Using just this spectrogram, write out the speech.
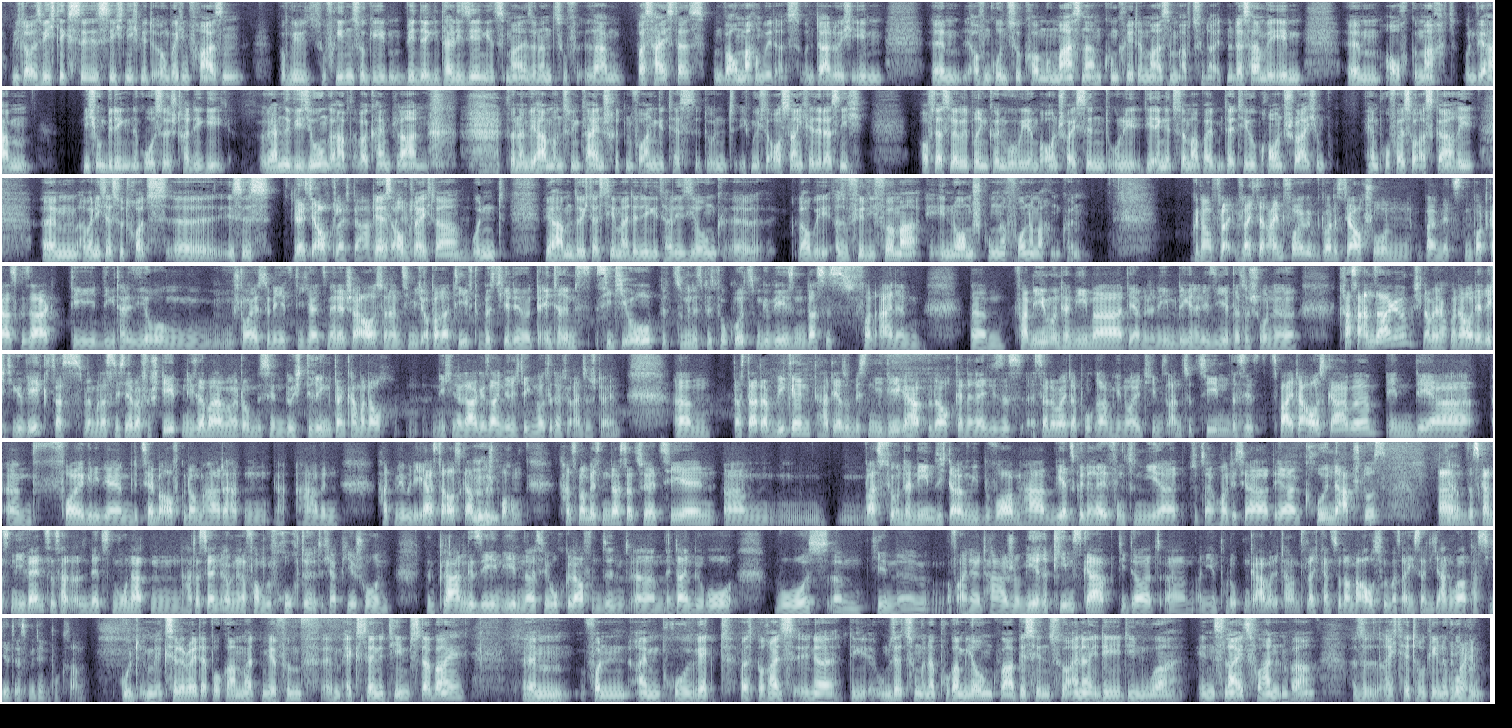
Und ich glaube, das Wichtigste ist, sich nicht mit irgendwelchen Phrasen irgendwie zufrieden zu geben, wir digitalisieren jetzt mal, sondern zu sagen, was heißt das und warum machen wir das? Und dadurch eben ähm, auf den Grund zu kommen, um Maßnahmen, konkrete Maßnahmen abzuleiten. Und das haben wir eben ähm, auch gemacht. Und wir haben nicht unbedingt eine große Strategie, wir haben eine Vision gehabt, aber keinen Plan, sondern wir haben uns mit kleinen Schritten vorangetestet. Und ich möchte auch sagen, ich hätte das nicht auf das Level bringen können, wo wir in Braunschweig sind, ohne die enge Zusammenarbeit mit der TU Braunschweig und Herrn Professor Ascari. Ähm, aber nichtsdestotrotz äh, ist es der ist ja auch gleich da. Der ist auch gleich da. Mhm. Und wir haben durch das Thema der Digitalisierung, äh, glaube ich, also für die Firma enormen Sprung nach vorne machen können. Genau, vielleicht, vielleicht der Reihenfolge. Du hattest ja auch schon beim letzten Podcast gesagt, die Digitalisierung steuerst du dir jetzt nicht als Manager aus, sondern ziemlich operativ. Du bist hier der, der Interims-CTO, zumindest bis vor kurzem gewesen. Das ist von einem ähm, Familienunternehmer, der ein Unternehmen digitalisiert, das ist schon eine krasse Ansage. Ich glaube, auch genau der richtige Weg, dass wenn man das nicht selber versteht, nicht selber einmal ein bisschen durchdringt, dann kann man auch nicht in der Lage sein, die richtigen Leute dafür einzustellen. Ähm, das Startup Weekend hat ja so ein bisschen die Idee gehabt oder auch generell dieses Accelerator-Programm hier neue Teams anzuziehen. Das ist jetzt die zweite Ausgabe. In der ähm, Folge, die wir im Dezember aufgenommen hatte, hatten, haben, hatten wir über die erste Ausgabe mhm. gesprochen. Kannst du mal ein bisschen was dazu erzählen, ähm, was für Unternehmen sich da irgendwie beworben haben, wie jetzt generell funktioniert? Sozusagen heute ist ja der krönende Abschluss ähm, ja. des ganzen Events. Das hat also in den letzten Monaten hat das ja in irgendeiner Form gefruchtet. Ich habe hier schon einen Plan gesehen, eben als wir hochgelaufen sind ähm, in deinem Büro, wo es ähm, hier eine, auf einer Etage mehrere Teams gab, die dort ähm, an ihren Produkten gearbeitet haben. Vielleicht kannst du da mal ausholen, was eigentlich seit Januar passiert ist mit dem Programm. Gut, im Accelerator-Programm hatten wir fünf ähm, externe Teams dabei von einem Projekt, was bereits in der Umsetzung, in der Programmierung war, bis hin zu einer Idee, die nur in Slides vorhanden war. Also recht heterogene Gruppen.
